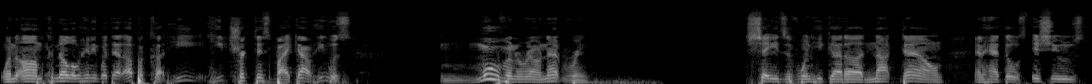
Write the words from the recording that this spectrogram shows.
when um Canelo hit him with that uppercut, he he tricked this bike out. He was moving around that ring shades of when he got uh, knocked down and had those issues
